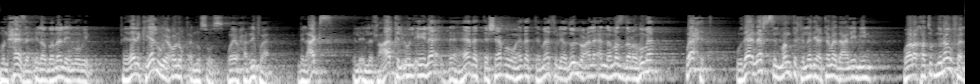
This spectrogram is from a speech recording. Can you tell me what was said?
منحازة إلى ضلاله المبين فلذلك يلوي عنق النصوص ويحرفها. بالعكس العاقل يقول إيه؟ لا ده هذا التشابه وهذا التماثل يدل على أن مصدرهما واحد. وده نفس المنطق الذي اعتمد عليه مين؟ ورقة بن نوفل.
